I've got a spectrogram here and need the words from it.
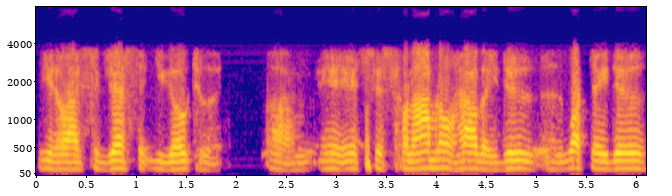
you know, I suggest that you go to it. Um, it's just phenomenal how they do uh, what they do.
